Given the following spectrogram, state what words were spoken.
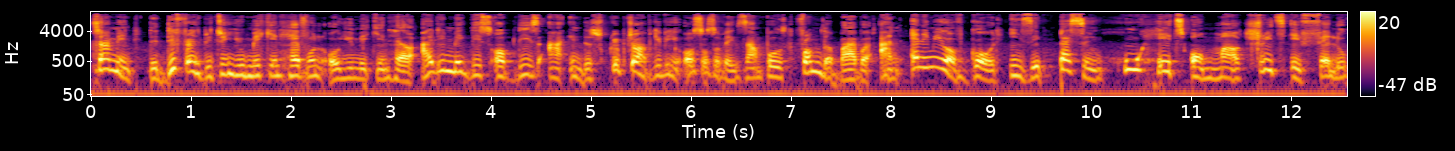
determine the difference between you making heaven or you making hell. I didn't make this up. These are in the scripture. I've given you all sorts of examples from the Bible. An enemy of God is a person who hates or maltreats a fellow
